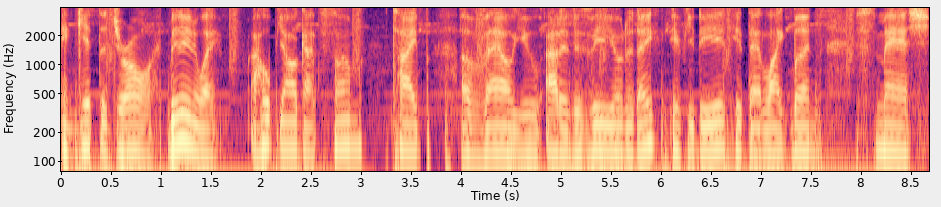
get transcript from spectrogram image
and get the drawing. But anyway, I hope y'all got some type of value out of this video today. If you did, hit that like button, smash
